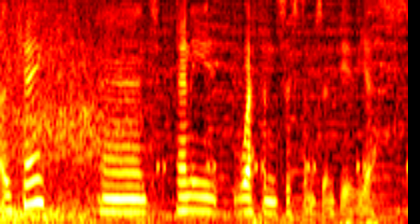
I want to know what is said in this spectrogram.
Okay. And any weapon systems in view? Yes.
